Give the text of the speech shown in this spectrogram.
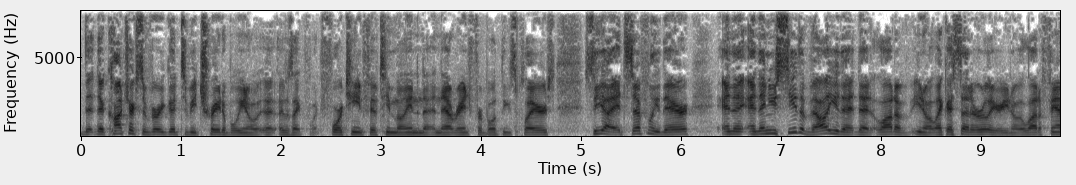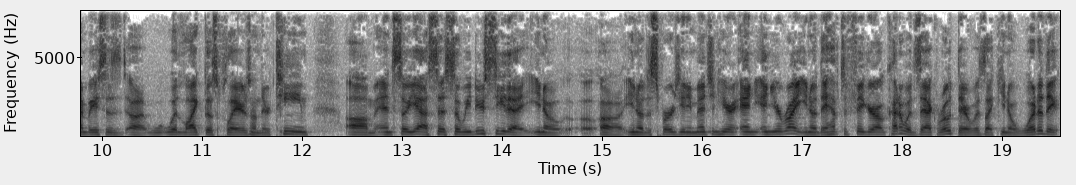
the, the, contracts are very good to be tradable. You know, it, was like what 14, 15 million in, in, that range for both these players. So yeah, it's definitely there. And then, and then you see the value that that a lot of you know, like I said earlier, you know, a lot of fan bases uh, would like those players on their team. Um, and so yeah, so so we do see that you know, uh, you know, the Spurs getting mentioned here, and and you're right. You know, they have to figure out kind of what Zach wrote there was like, you know, what are they?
